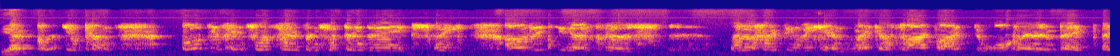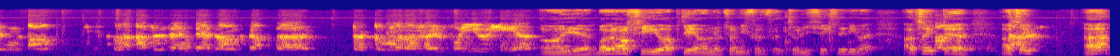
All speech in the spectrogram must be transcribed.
yeah. But you can. All depends what happens within the next week. I'll let you know because we're hoping we can make a flyby to Auckland and back. And I'll, other than that, I've got the the kumarahou for you here. Oh yeah, I'll see you up there on the twenty fifth and twenty sixth anyway. I think the I think huh?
